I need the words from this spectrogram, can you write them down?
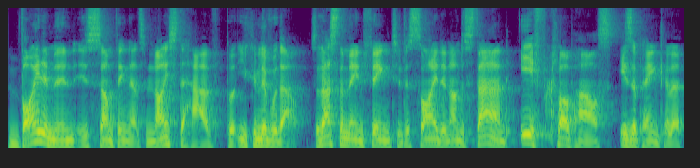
Vitamin is something that's nice to have, but you can live without. So that's the main thing to decide and understand if Clubhouse is a painkiller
